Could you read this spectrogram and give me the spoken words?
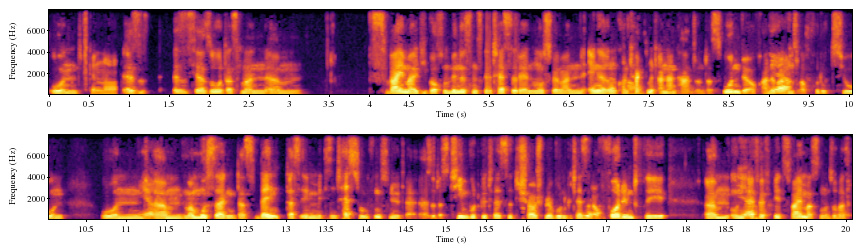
Und genau. es ist, es ist ja so, dass man ähm, zweimal die Woche mindestens getestet werden muss, wenn man engeren Genau. Kontakt mit anderen hat. Und das wurden wir auch alle Ja. bei unserer Produktion. Und Ja. ähm, man muss sagen, dass wenn das eben mit diesen Testungen funktioniert, also das Team wurde getestet, die Schauspieler wurden getestet, Ja. auch vor dem Dreh, ähm, und Ja. FFP2-Masken und sowas,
